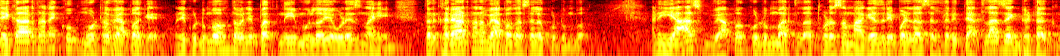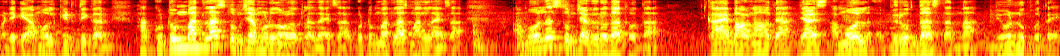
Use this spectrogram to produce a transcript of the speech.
एका अर्थाने खूप मोठं व्यापक आहे. म्हणजे कुटुंब फक्त म्हणजे पत्नी मुलं एवढेच नाही तर खऱ्या अर्थानं व्यापक असलेलं कुटुंब. आणि याच व्यापक कुटुंबातलं थोडंसं मागे जरी पडलं असेल तरी त्यातलाच एक घटक म्हणजे की अमोल कीर्तीकर हा कुटुंबातलाच तुमच्या म्हणून ओळखला जायचा कुटुंबातलाच मानला जायचा अमोलच तुमच्या विरोधात होता. काय भावना होत्या? ज्यावेळेस अमोल विरुद्ध असताना निवडणूक होते.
